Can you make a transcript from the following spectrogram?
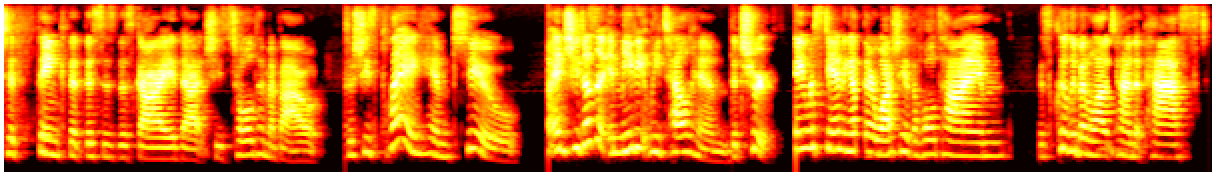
to think that this is this guy that she's told him about. So she's playing him too. And she doesn't immediately tell him the truth. They were standing up there watching it the whole time. There's clearly been a lot of time that passed.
